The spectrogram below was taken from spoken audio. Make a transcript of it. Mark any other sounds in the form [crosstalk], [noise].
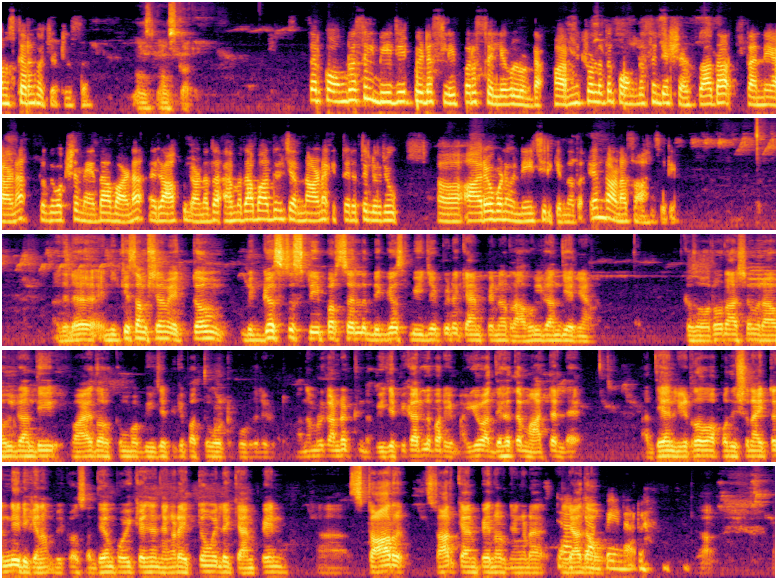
നമസ്കാരം കൊച്ചോട്ടിൽ സർ. നമസ്കാരം. സർ കോൺഗ്രസിൽ ബി ജെ പിയുടെ സ്ലീപ്പർ സെല്ലുകളുണ്ട്. പറഞ്ഞിട്ടുള്ളത് കോൺഗ്രസിന്റെ ഷെസാദ തന്നെയാണ്. പ്രതിപക്ഷ നേതാവാണ് രാഹുൽ അത് അഹമ്മദാബാദിൽ ചെന്നാണ് ഇത്തരത്തിലൊരു ആരോപണം ഉന്നയിച്ചിരിക്കുന്നത്. എന്താണ് ആ സാഹചര്യം? അതിൽ എനിക്ക് സംശയം ഏറ്റവും biggest sleeper cell biggest B J പിയുടെ ക്യാമ്പയിനർ രാഹുൽ ഗാന്ധി തന്നെയാണ്. ബിക്കോസ് ഓരോ പ്രാവശ്യം രാഹുൽ ഗാന്ധി വായ തുറക്കുമ്പോൾ ബി ജെ പിക്ക് പത്ത് വോട്ട് കൂടുതൽ കിട്ടും. അത് നമ്മൾ കണ്ടിട്ടുണ്ട്. ബി ജെ പിക്കാരന് പറയും അയ്യോ അദ്ദേഹത്തെ മാറ്റല്ലേ? അദ്ദേഹം ലീഡർ ഓഫ് അപ്പോസിഷൻ ആയിട്ട് തന്നെ ഇരിക്കണം. ബിക്കോസ് അദ്ദേഹം പോയി കഴിഞ്ഞാൽ ഞങ്ങളുടെ ഏറ്റവും വലിയ ക്യാമ്പയിൻ സ്റ്റാർ സ്റ്റാർ ക്യാമ്പയിനർ ഞങ്ങളുടെ ഇല്ലാതാവും. ക്യാമ്പയിനർ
